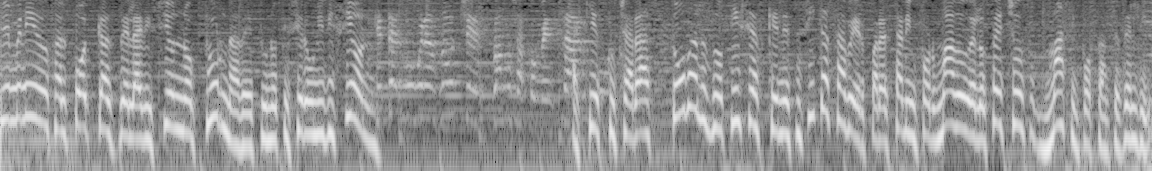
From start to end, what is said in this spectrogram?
Bienvenidos al podcast de la edición nocturna de tu noticiero Univisión. ¿Qué tal? Muy buenas noches. Vamos a comenzar. Aquí escucharás todas las noticias que necesitas saber para estar informado de los hechos más importantes del día.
